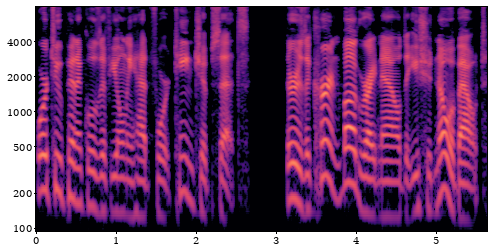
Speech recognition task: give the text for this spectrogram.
or two pinnacles if you only had 14 chipsets. There is a current bug right now that you should know about.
